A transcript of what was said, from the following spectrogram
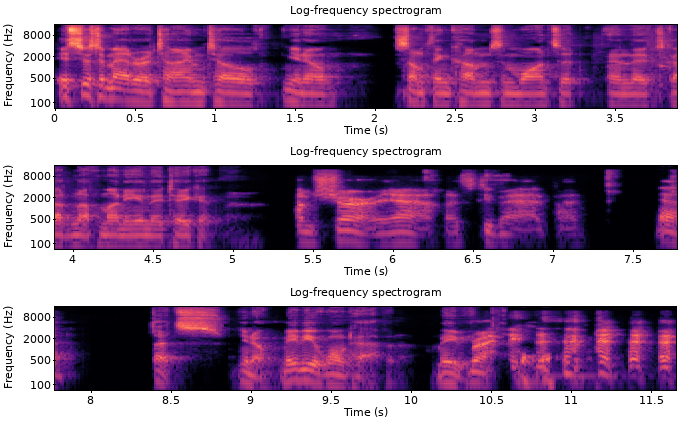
it's just a matter of time till you know something comes and wants it, and they've got enough money and they take it. I'm sure. Yeah, that's too bad, but yeah, that's you know maybe it won't happen. Maybe right.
